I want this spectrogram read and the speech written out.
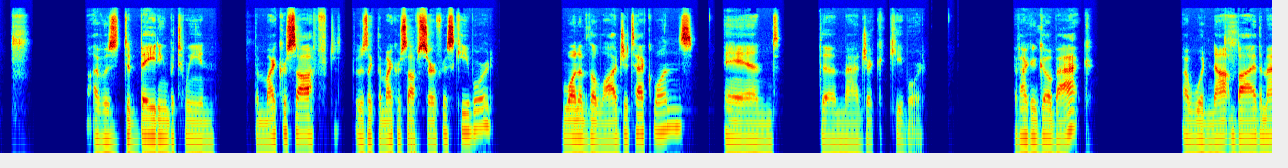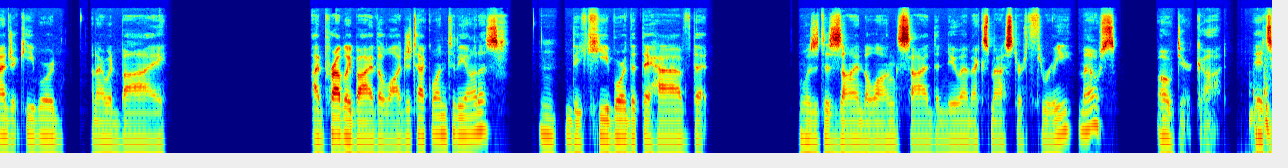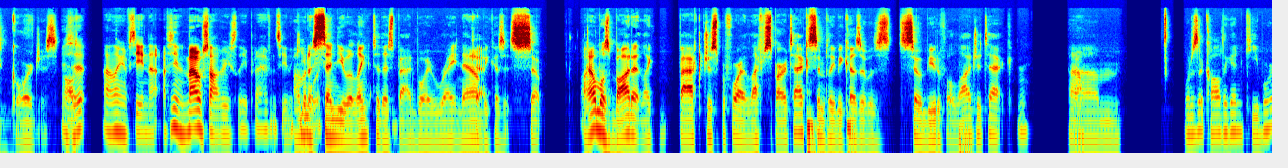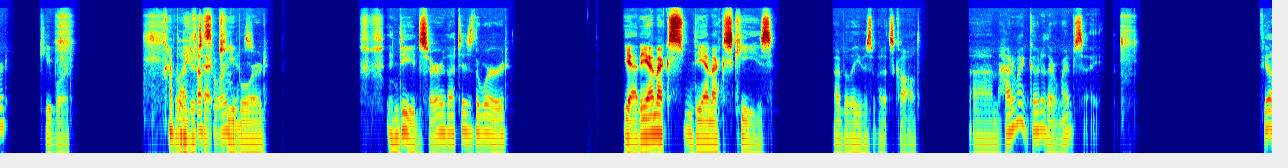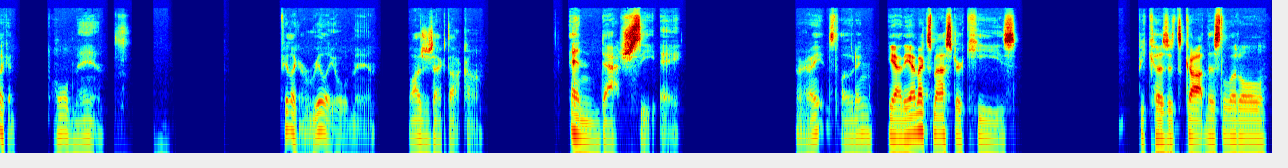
I was debating between the Microsoft. It was like the Microsoft Surface keyboard, one of the Logitech ones, and the Magic keyboard. If I could go back, I would not buy the Magic keyboard and I would buy I'd probably buy the Logitech one to be honest. Mm. The keyboard that they have that was designed alongside the new MX Master 3 mouse. Oh dear god. It's gorgeous. Is I'll- it? I don't think I've seen that. I've seen the mouse, obviously, but I haven't seen the I'm keyboard. going to send you a link to this bad boy right now Okay. because it's so I almost bought it like back just before I left Spartak simply because it was so beautiful. Logitech. Mm. Wow. Um what is it called again? Keyboard? Keyboard. I believe that's Logitech the word. keyboard. Indeed, sir, that is the word. Yeah, the MX the MX keys, I believe is what it's called. Um, how do I go to their website? I feel like an old man. I feel like a really old man. Logitech.com. N-CA. All right, it's loading. Yeah, the MX Master keys because it's got this little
